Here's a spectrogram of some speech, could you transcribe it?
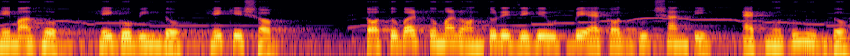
হে মাধব, হে গোবিন্দ হে কেশব, ততবার তোমার অন্তরে জেগে উঠবে এক অদ্ভুত শান্তি, এক নতুন উদ্যম।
